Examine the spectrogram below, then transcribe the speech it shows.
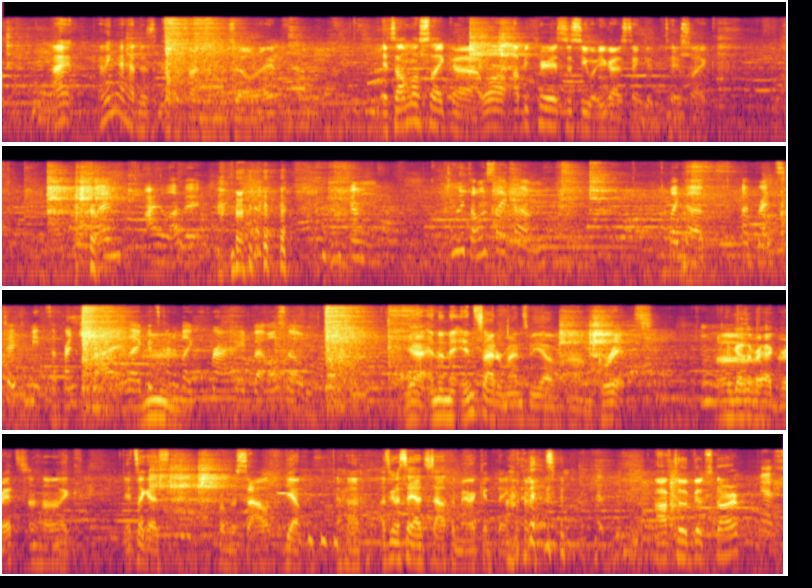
I I think I had this a couple times in Brazil, right? It's almost like, uh, well, I'll be curious to see what you guys think it tastes like. One, I love it. um, two, it's almost like um, like a a breadstick meets a French fry. Like it's kind of like fried, but also yeah, and then the inside reminds me of um, grits. Have you guys ever had grits? Uh-huh. Like, it's like a From the south. yeah. Uh-huh. I was gonna say a South American thing. Off to a good start. Yes,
